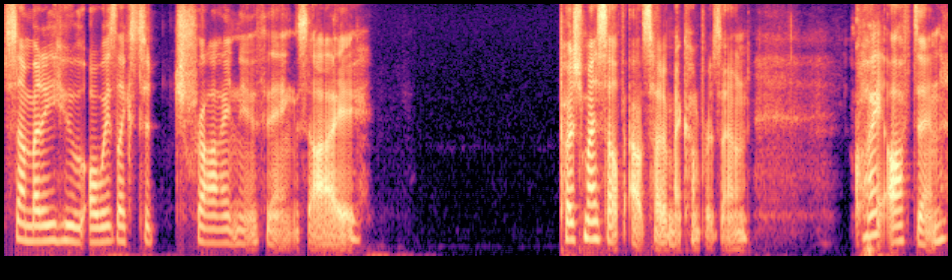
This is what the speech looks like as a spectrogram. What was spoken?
somebody who always likes to try new things. I push myself outside of my comfort zone quite often.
